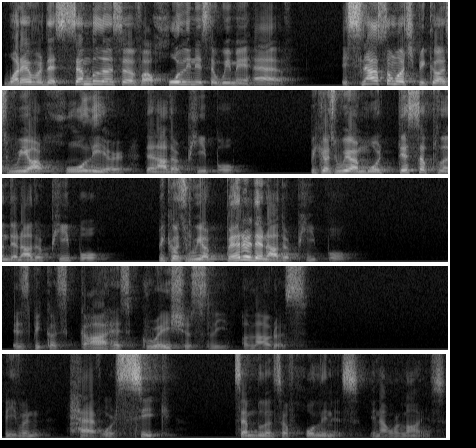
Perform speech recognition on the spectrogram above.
whatever the semblance of holiness that we may have, it's not so much because we are holier than other people, because we are more disciplined than other people, because we are better than other people. It is because God has graciously allowed us to even have or seek semblance of holiness in our lives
